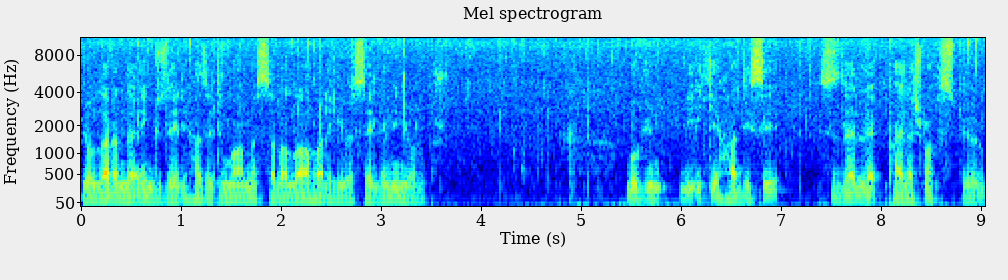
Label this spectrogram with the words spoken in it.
Yolların da en güzeli Hz. Muhammed sallallahu aleyhi ve sellemin yoludur. Bugün bir iki hadisi sizlerle paylaşmak istiyorum.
